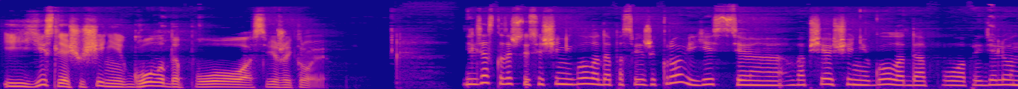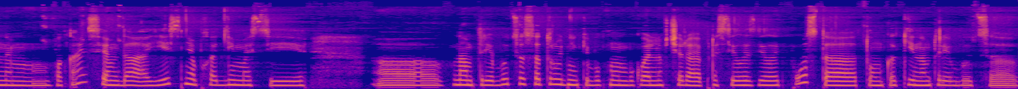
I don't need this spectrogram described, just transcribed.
И есть ли ощущение голода по свежей крови? Нельзя сказать, что есть ощущение голода по свежей крови. Есть э, вообще ощущение голода по определенным вакансиям. Да, есть необходимость и нам требуются сотрудники. Буквально вчера я просила сделать пост о том, какие нам требуются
